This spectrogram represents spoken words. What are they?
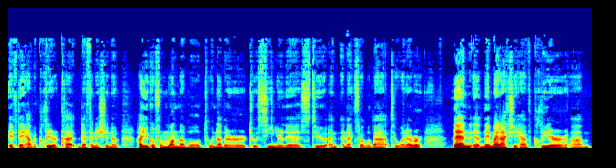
if they have a clear-cut definition of how you go from one level to another, to a senior this, to a, a next level that, to whatever, then uh, they might actually have clear um,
